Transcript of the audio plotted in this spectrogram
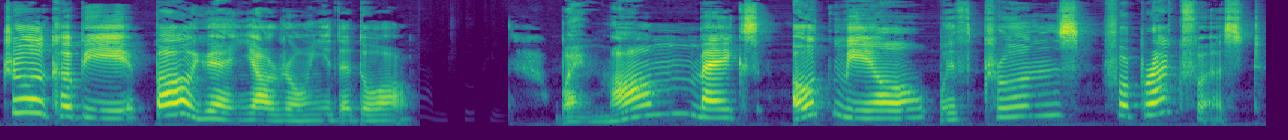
这可比抱怨要容易得多。When mom makes oatmeal with prunes for breakfast.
